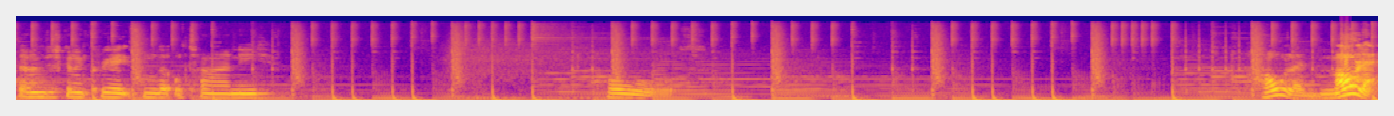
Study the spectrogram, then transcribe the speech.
Then I'm just going to create some little tiny holes. Holy moly!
